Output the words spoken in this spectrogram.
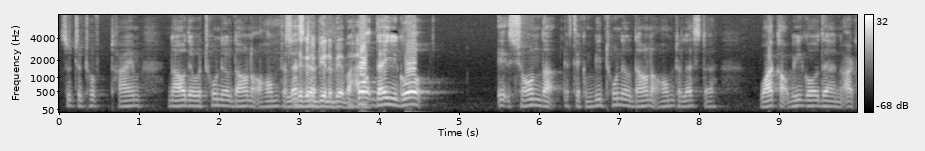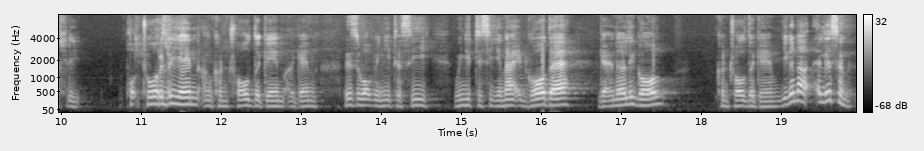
such a tough time. Now they were 2 0 down at home to so Leicester. They're going to be in a bit of a high. But there you go. It's shown that if they can be 2 0 down at home to Leicester, why can't we go there and actually put two or but three in and control the game again? This is what we need to see. We need to see United go there, get an early goal, control the game. You're going to, listen,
